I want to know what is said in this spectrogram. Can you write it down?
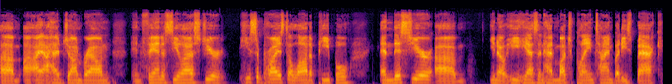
Um, I, I, had John Brown in fantasy last year. He surprised a lot of people, and this year, um, you know, he, he hasn't had much playing time, but he's back.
